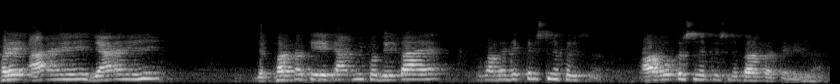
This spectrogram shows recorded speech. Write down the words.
खड़े आ रहे हैं, जा रहे हैं। जब भर करके एक आदमी को देता है तो कहता है कृष्ण कृष्ण। और वो कृष्ण कृष्ण कर करके देता है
